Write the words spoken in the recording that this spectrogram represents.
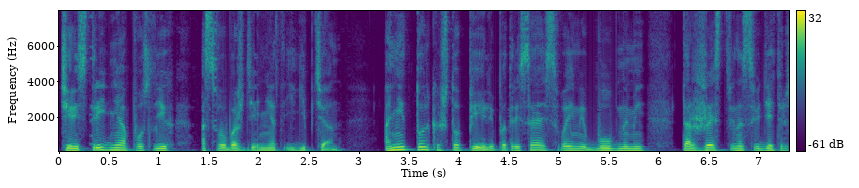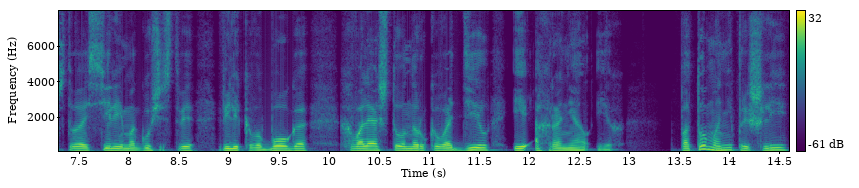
через три дня после их освобождения от египтян — они только что пели, потрясая своими бубнами, торжественно свидетельствуя о силе и могуществе великого Бога, хваля, что Он руководил и охранял их. Потом они пришли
